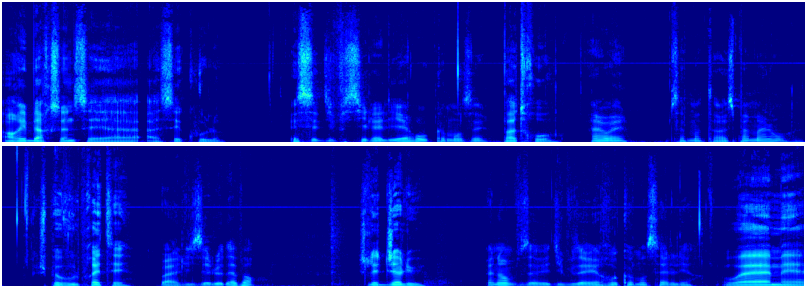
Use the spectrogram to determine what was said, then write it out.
Henri Bergson, c'est euh, assez cool. Et c'est difficile à lire ou comment c'est? Pas trop. Ah ouais, ça m'intéresse pas mal en vrai. Je peux vous le prêter. Bah lisez-le d'abord. Je l'ai déjà lu. Mais non, vous avez dit que vous avez recommencé à le lire. Ouais, mais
